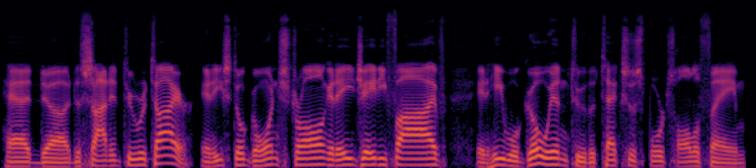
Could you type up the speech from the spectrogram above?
had uh, decided to retire, and he's still going strong at age 85, and he will go into the Texas Sports Hall of Fame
